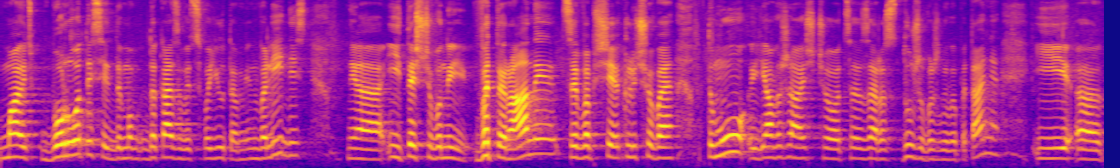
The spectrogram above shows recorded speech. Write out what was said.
мають боротися і доказувати свою там інвалідність. Е, і те, що вони ветерани, це взагалі ключове. Тому я вважаю, що це зараз дуже важливе питання. І е,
